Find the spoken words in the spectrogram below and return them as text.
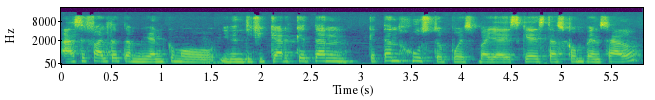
hace falta también como identificar qué tan, qué tan justo, pues vaya, es que estás compensado.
